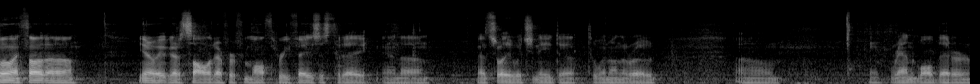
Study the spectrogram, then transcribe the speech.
Well, I thought, uh, you know, we got a solid effort from all three phases today, and um, that's really what you need to, to win on the road. Um, ran the ball better,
